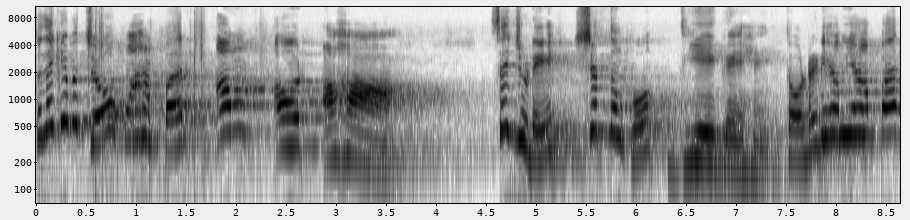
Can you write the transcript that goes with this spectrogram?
तो देखिए बच्चों, वहाँ पर अम और आहा से जुड़े शब्दों को दिए गए हैं। तो ऑलरेडी हम यहाँ पर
